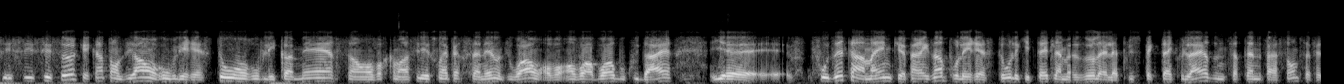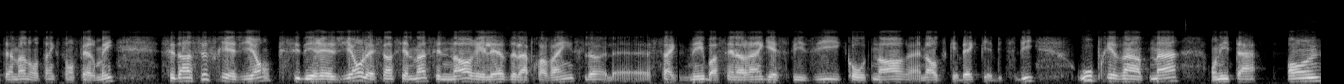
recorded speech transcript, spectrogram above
c'est sûr que quand on dit ah on rouvre les restos, on rouvre les commerces, on va recommencer les soins personnels, on dit waouh on va, on va avoir beaucoup d'air. Il faut dire quand même que par exemple pour les restos, là, qui est peut-être la mesure la, plus spectaculaire d'une certaine façon, puis ça fait tellement longtemps qu'ils sont fermés, c'est dans six régions, puis c'est des régions là, essentiellement c'est le nord et l'est de la province, là, le Saguenay, Bas-Saint-Laurent, Gaspésie, Côte-Nord, euh, nord du Québec, puis Abitibi, où présentement on est à un,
